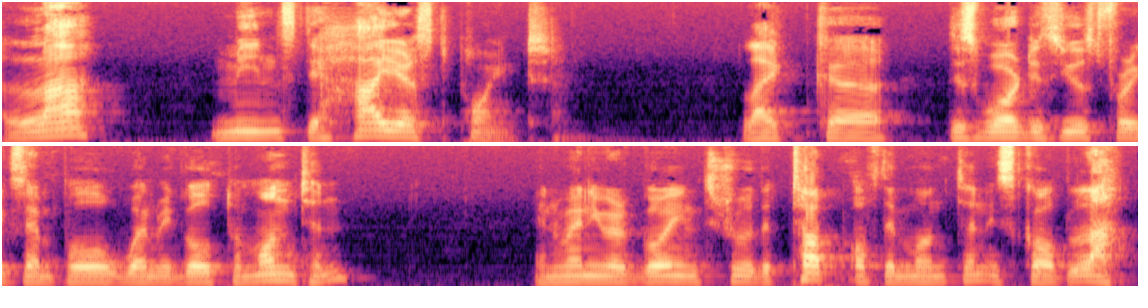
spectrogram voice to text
La means the highest point. Like uh, this word is used, for example, when we go to a mountain, and when you are going through the top of the mountain, it's called la.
